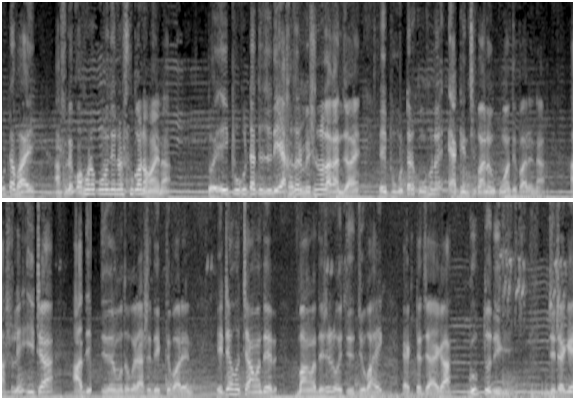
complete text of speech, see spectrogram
পুকুরটা ভাই, আসলে কখনো কোনো দিনও শুকানো হয় না। তো এই পুকুরটাতে যদি এক হাজার মেশিনও লাগান যায়, এই পুকুরটার কখনো এক ইঞ্চি পানিও কমাতে পারে না। আসলে এটা আদিবাসীদের মতো করে আসে দেখতে পারেন। এটা হচ্ছে আমাদের বাংলাদেশের ঐতিহ্যবাহী একটা জায়গা গুপ্ত দিঘি যেটাকে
